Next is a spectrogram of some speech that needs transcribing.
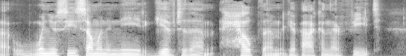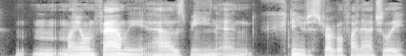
Uh, when you see someone in need, give to them, help them get back on their feet. My own family has been and continue to struggle financially,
